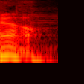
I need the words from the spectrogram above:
now.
